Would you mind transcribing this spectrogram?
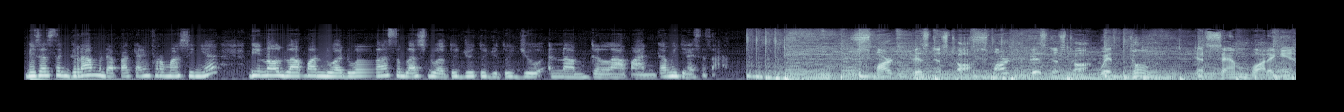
bisa segera mendapatkan informasinya di 0822 1127 7768. Kami jeda sesaat. Smart Business Talk. Smart Business Talk with Tung Desem Wadingin.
